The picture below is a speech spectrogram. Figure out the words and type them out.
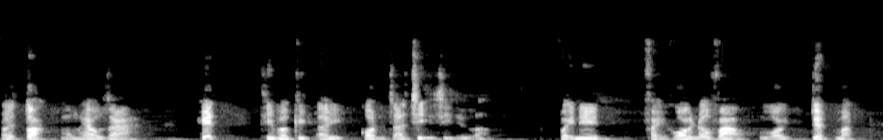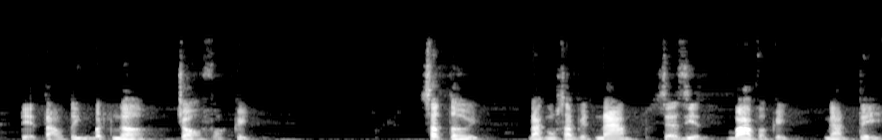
nói toạc móng heo ra, hết thì vở kịch ấy còn giá trị gì nữa. Vậy nên phải gói nó vào gói tuyệt mật để táo tính bất ngờ cho vở kịch. Sắp tới, Đảng Cộng sản Việt Nam sẽ diễn 3 vở kịch ngàn tỷ.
